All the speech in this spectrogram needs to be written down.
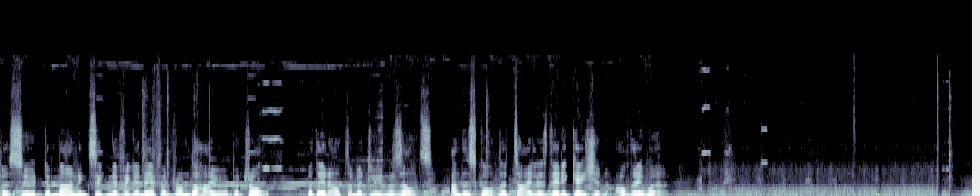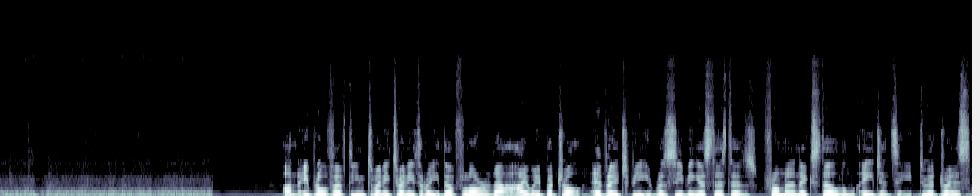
pursuit demanding significant effort from the highway patrol, but that ultimately results underscored the tireless dedication of their work. On April 15, 2023, the Florida Highway Patrol, FHP, receiving assistance from an external agency to address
